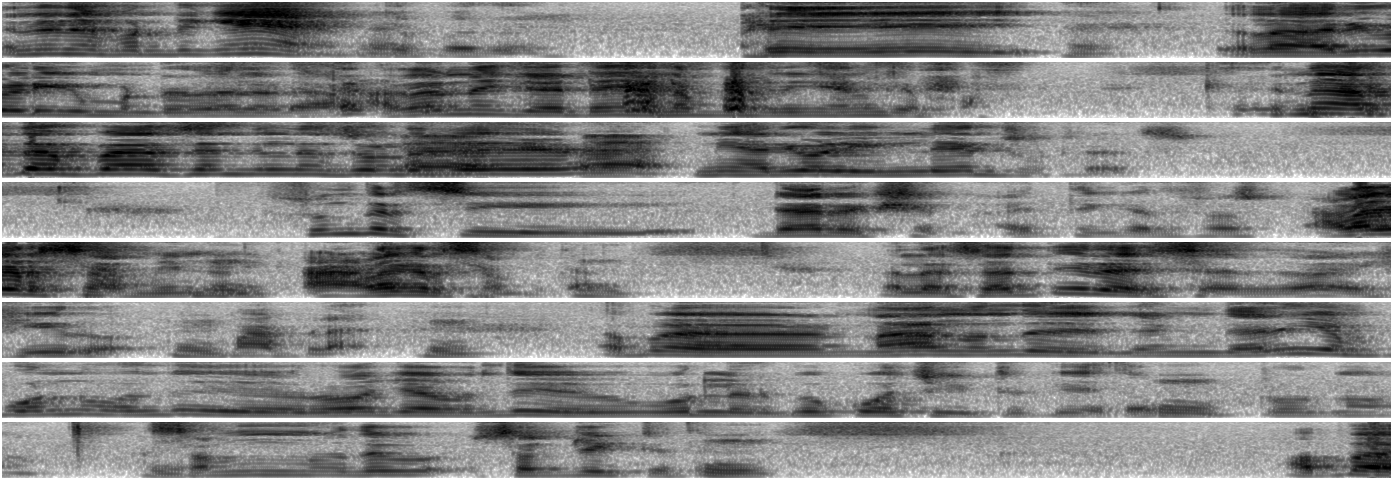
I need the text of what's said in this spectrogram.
என்னென்ன பண்ணுறீங்க கேட்பாரு. டேய் இதெல்லாம் அறிவடிக்கம் பண்ணுற வேலைடா. அதானே கேட்டேன் என்ன பண்ணுறீங்கன்னு கேட்பான். என்ன அர்த்தம் இப்போ செந்தில்னு சொல்கிறது நீ அறிவாளி இல்லைன்னு சொல்கிறாரு Sundar C direction I think அது ஃபர்ஸ்ட் அழகர் சாமின்னு அழகர் சாமி தான். அதில் சத்யராஜ் சார் தான் ஹீரோ மாப்பிள்ளை. அப்போ நான் வந்து ஜமீன்தார் என் பொண்ணு வந்து ரோஜா வந்து ஊரில் இருக்கு கோச்சிக்கிட்டு இருக்கு. ஏதோ சம் ஏதோ சப்ஜெக்ட் ம். அப்போ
